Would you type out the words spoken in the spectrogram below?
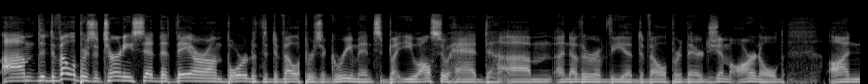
Um, the developer's attorney said that they are on board with the developer's agreement, but you also had um, another of the developer there, Jim Arnold, on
